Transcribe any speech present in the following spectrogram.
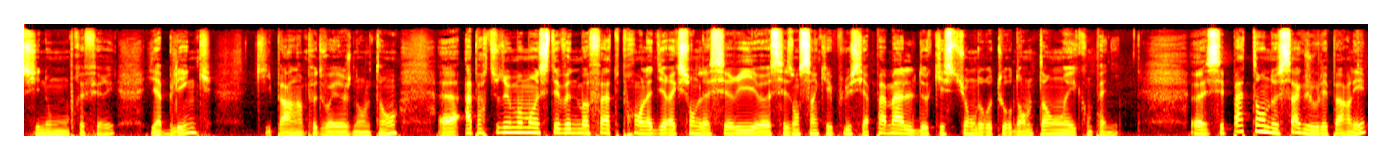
sinon mon préféré. Il y a Blink, qui parle un peu de voyage dans le temps. Euh, à partir du moment où Steven Moffat prend la direction de la série euh, saison 5 et plus, il y a pas mal de questions de retour dans le temps et compagnie. Euh, c'est pas tant de ça que je voulais parler.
